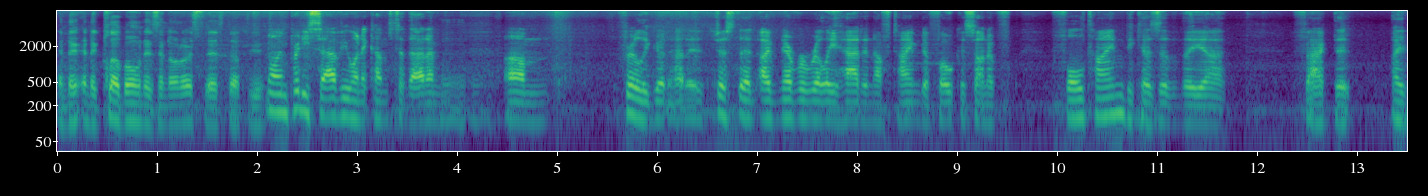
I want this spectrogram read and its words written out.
and the, and the club owners and all the rest of that stuff. You, No, I'm pretty savvy when it comes to that. I'm um, fairly good at it. It's just that I've never really had enough time to focus on it f- full time because of the uh, fact that I,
